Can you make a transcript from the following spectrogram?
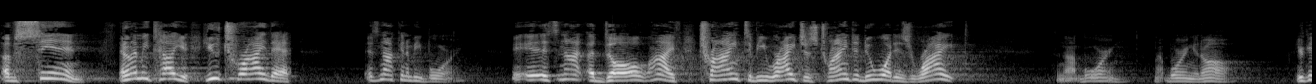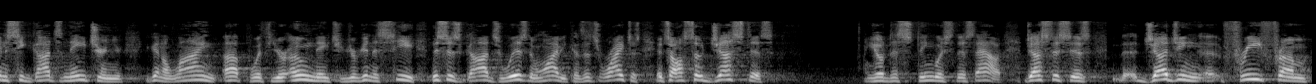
of sin. And let me tell you, you try that, it's not going to be boring. It's not a dull life. Trying to be righteous, trying to do what is right. It's not boring. Not boring at all. You're going to see God's nature and you're, you're, going to line up with your own nature. You're going to see this is God's wisdom. Why? Because it's righteous. It's also justice. You'll distinguish this out. Justice is judging uh, free from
